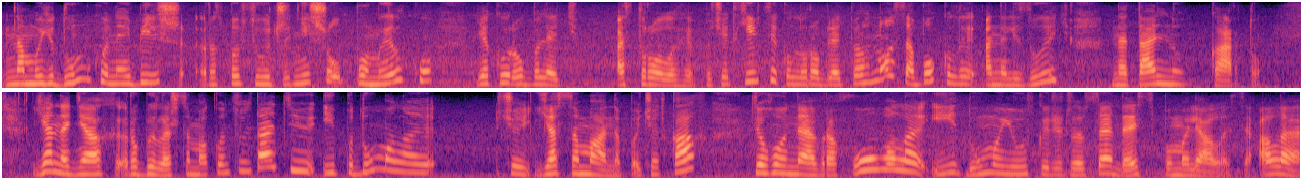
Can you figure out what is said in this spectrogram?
на мою думку, найбільш розповсюдженішу помилку, яку роблять астрологи-початківці, коли роблять прогноз або коли аналізують натальну карту. Я на днях робила ж сама консультацію і подумала, що я сама на початках цього не враховувала і думаю, скоріш за все, десь помилялася. Але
